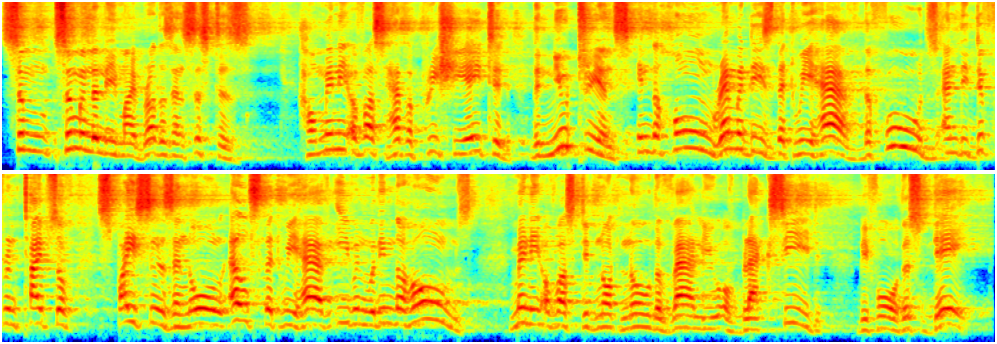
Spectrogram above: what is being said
Sim- similarly, my brothers and sisters, how many of us have appreciated the nutrients in the home remedies that we have, the foods and the different types of spices and all else that we have even within the homes? Many of us did not know the value of black seed before this day.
